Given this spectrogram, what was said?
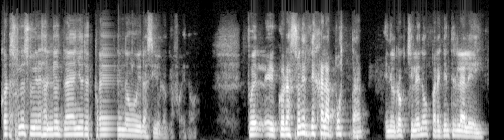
Corazones hubiera salido tres años después, no hubiera sido lo que fue, ¿no? Fue, Corazones deja la posta en el rock chileno para que entre la ley.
